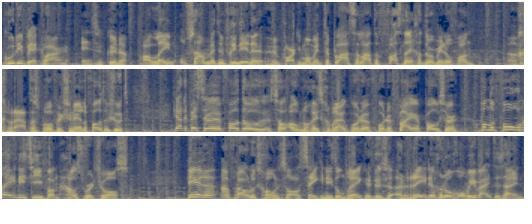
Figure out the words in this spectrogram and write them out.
goodiebag klaar en ze kunnen alleen of samen met hun vriendinnen hun partymoment ter plaatse laten vastleggen door middel van een gratis professionele fotoshoot. Ja, de beste foto zal ook nog eens gebruikt worden voor de flyer poster van de volgende editie van House Rituals. Heren, aan vrouwelijk schoon zal het zeker niet ontbreken, dus reden genoeg om hierbij te zijn.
